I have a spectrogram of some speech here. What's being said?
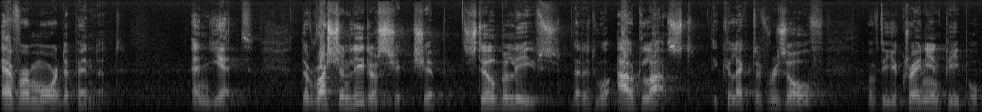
ever more dependent. And yet, the Russian leadership still believes that it will outlast the collective resolve of the Ukrainian people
